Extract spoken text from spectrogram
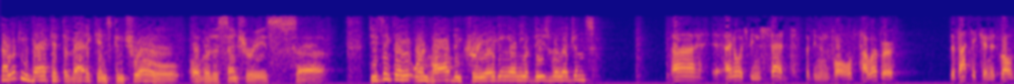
Now, looking back at the Vatican's control over the centuries, uh, do you think they were involved in creating any of these religions? Uh, I know it's been said they've been involved. However, the Vatican, well,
